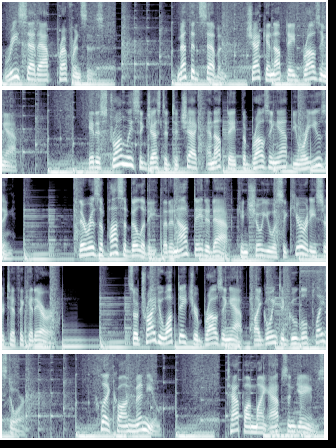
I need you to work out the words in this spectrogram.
Reset app preferences. Method 7 Check and update browsing app. It is strongly suggested to check and update the browsing app you are using. There is a possibility that an outdated app can show you a security certificate error. So try to update your browsing app by going to Google Play Store. Click on Menu. Tap on My Apps and Games.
